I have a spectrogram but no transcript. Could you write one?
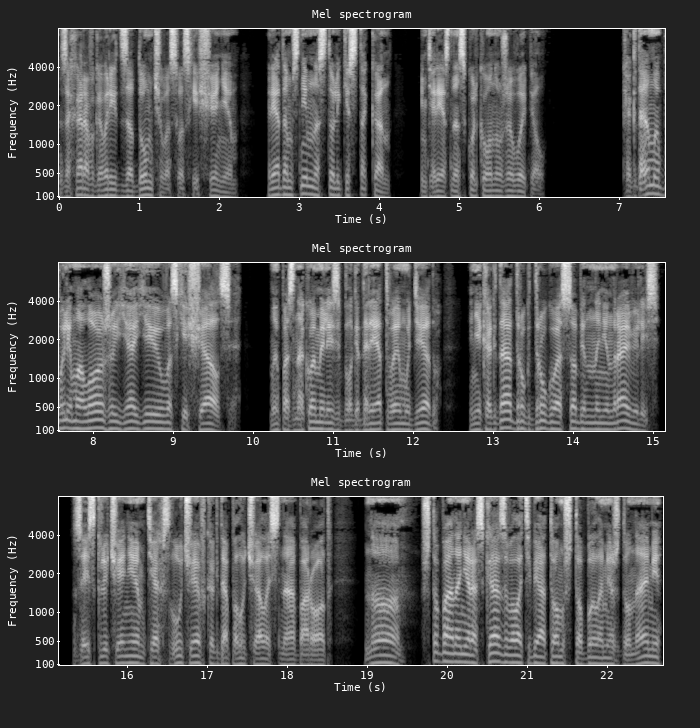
Захаров говорит задумчиво, с восхищением. Рядом с ним на столике стакан. Интересно, сколько он уже выпил. «Когда мы были моложе, я ею восхищался. Мы познакомились благодаря твоему деду, и никогда друг другу особенно не нравились, за исключением тех случаев, когда получалось наоборот. Но, чтобы она не рассказывала тебе о том, что было между нами,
